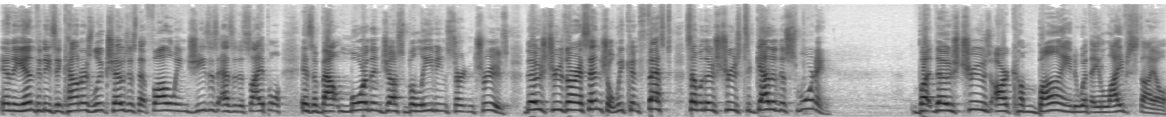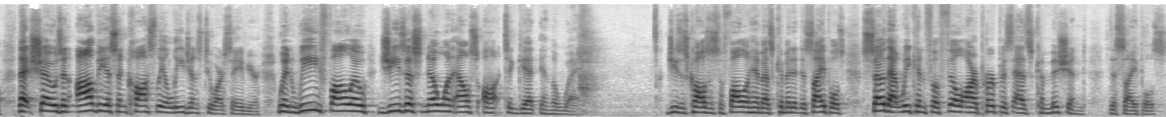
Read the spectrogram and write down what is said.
In the end, through these encounters, Luke shows us that following Jesus as a disciple is about more than just believing certain truths. Those truths are essential. We confessed some of those truths together this morning. But those truths are combined with a lifestyle that shows an obvious and costly allegiance to our Savior. When we follow Jesus, no one else ought to get in the way. Jesus calls us to follow him as committed disciples so that we can fulfill our purpose as commissioned disciples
